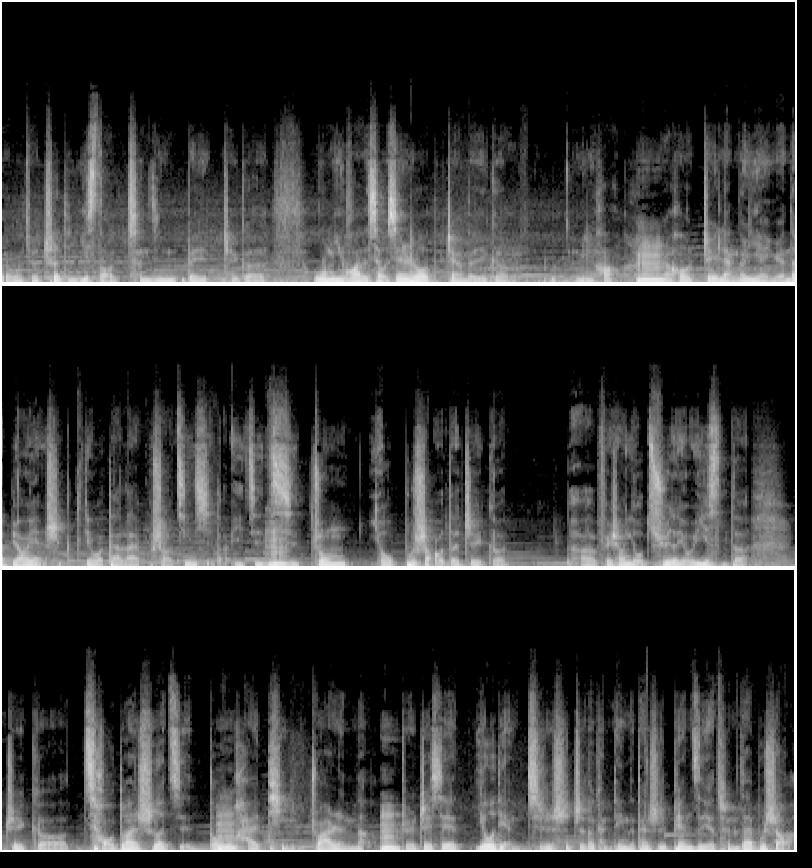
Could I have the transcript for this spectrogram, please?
对我觉得彻底一扫曾经被这个污名化的小鲜肉的这样的一个名号。嗯然后这两个演员的表演是给我带来不少惊喜的，以及其中有不少的这个呃非常有趣的、有意思的这个桥段设计，都嗯还挺抓人的。嗯我觉得这些优点其实是值得肯定的，但是片子也存在不少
